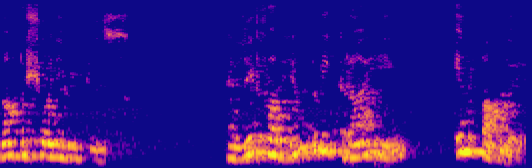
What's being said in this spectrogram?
not to show any weakness. And yet, for him to be crying in public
